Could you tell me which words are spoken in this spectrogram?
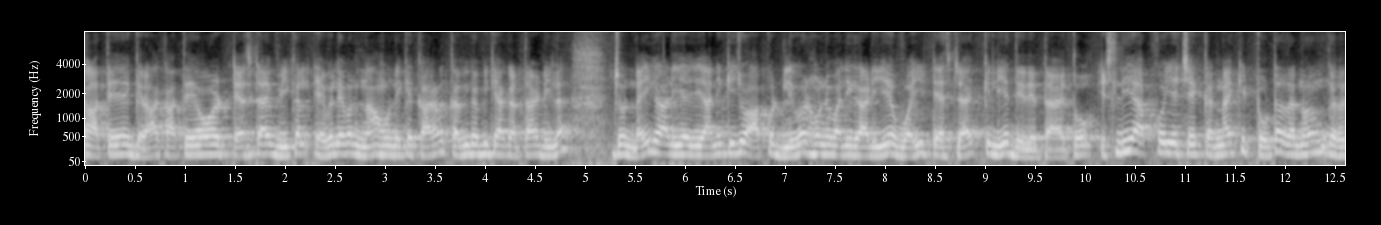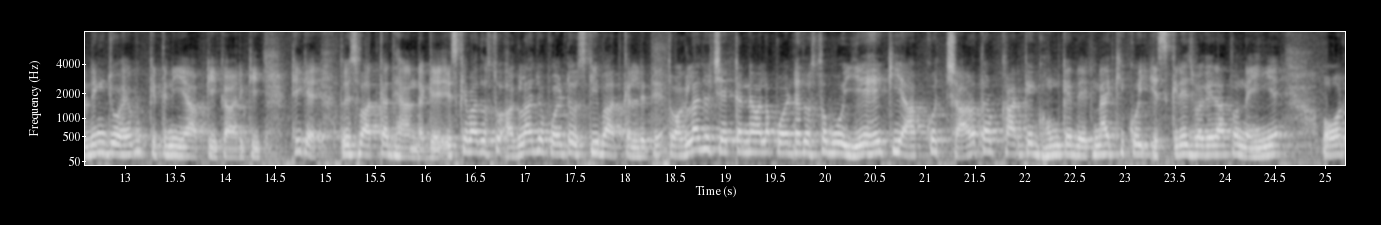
आते हैं, ग्राहक आते हैं और टेस्ट ड्राइव व्हीकल अवेलेबल ना होने के कारण कभी कभी क्या करता है डीलर जो नई गाड़ी है यानी कि जो आपको डिलीवर होने वाली गाड़ी है, वही टेस्ट ड्राइव के लिए दे देता है। तो इसलिए आपको ये चेक करना है कि टोटल रनिंग जो है वो कितनी है आपकी कार की, ठीक है? तो इस बात का ध्यान रखें। इसके बाद दोस्तों, अगला जो पॉइंट है, उसकी बात कर लेते हैं। तो अगला जो चेक करने वाला पॉइंट है दोस्तों, वो ये है कि आपको चारों तरफ़ कार के घूम के देखना है कि कोई स्क्रेच वगैरह तो नहीं है और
